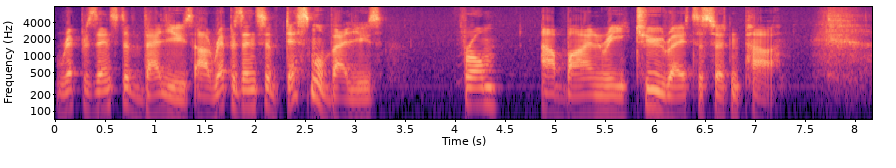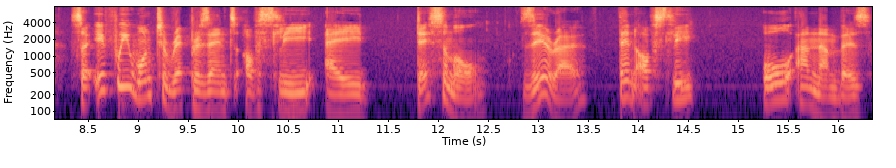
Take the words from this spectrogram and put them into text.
representative values, our representative decimal values from our binary 2 raised to a certain power. So if we want to represent obviously a decimal 0, then obviously all our numbers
